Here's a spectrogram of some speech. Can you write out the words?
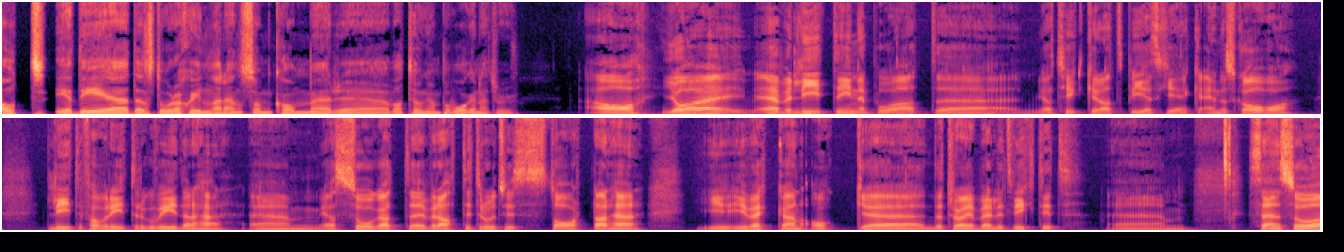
out, är det den stora skillnaden som kommer vara tungan på vågen här tror du? Ja, jag är väl lite inne på att eh, jag tycker att PSG ändå ska vara lite favoriter och gå vidare här. Eh, jag såg att eh, Verratti troligtvis startar här i, i veckan och eh, det tror jag är väldigt viktigt. Ehm, sen så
